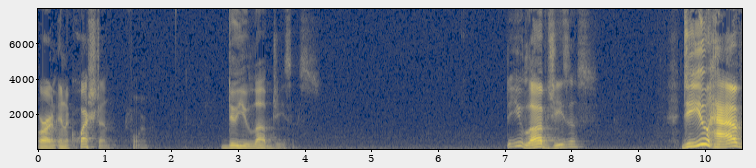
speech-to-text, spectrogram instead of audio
or in a question form Do you love Jesus? Do you love Jesus? Do you have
